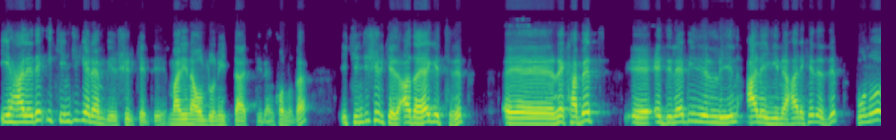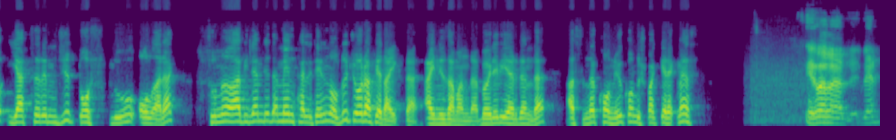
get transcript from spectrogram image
ihalede ikinci gelen bir şirketi Marina olduğunu iddia ettiğinden konuda ikinci şirketi adaya getirip e, rekabet e, edilebilirliğin aleyhine hareket edip bunu yatırımcı dostluğu olarak sunabilen bir de mentalitenin olduğu coğrafyadayık aynı zamanda. Böyle bir yerden de aslında konuyu konuşmak gerekmez. Eyvallah ben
